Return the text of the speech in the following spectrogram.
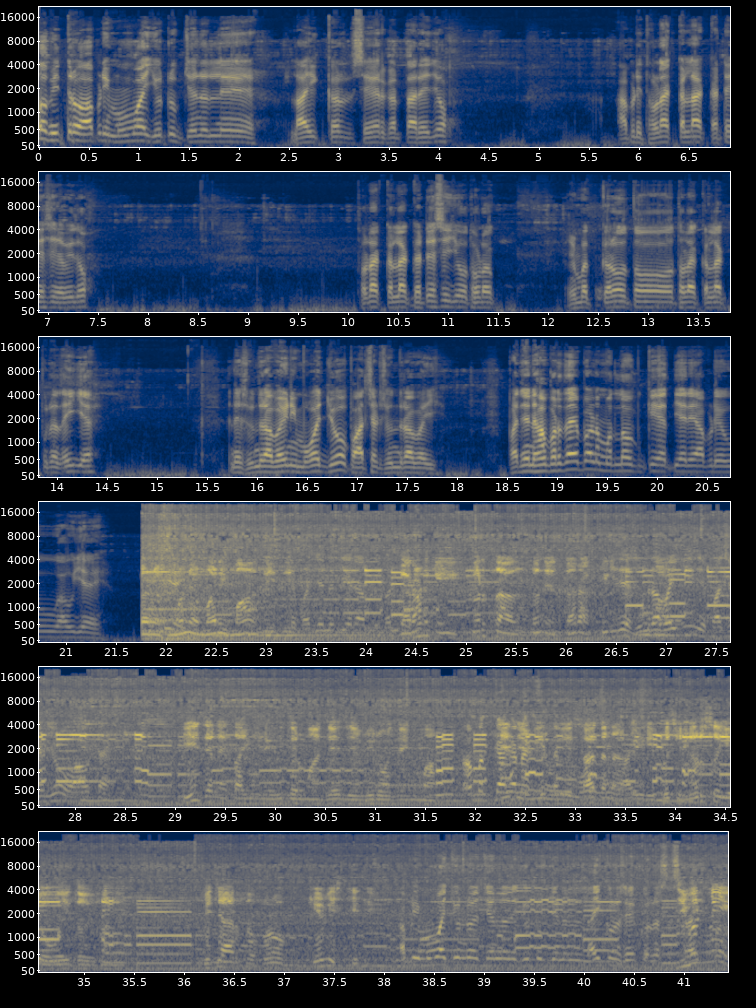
તો મિત્રો આપણી મુંબઈ યુટ્યુબ ચેનલને લાઈક કર શેર કરતા રહેજો. આપણે થોડાક કલાક ઘટે છે હવે તો. થોડાક કલાક ઘટે છે જો થોડોક હિંમત કરો તો થોડાક કલાક પૂરા થઈ જાય. અને સુંદરાભાઈની મોજ જો પાછળ સુંદરાભાઈ. ભજન સાંભળતા પણ મતલબ કે અત્યારે આપણે એવું આવી જાય. મને મારી માં દીધી ભજન અત્યારે આપણે કારણ કે કરતા તને તારા સુંદરાભાઈ પાછળ જો આવતા. એ જ અને તાયુની ઉદરમાં જે જે જે જે કાકાના સાધના કરી પછી નરસૈયો હોય તો વિચાર તો કરો કેવી સ્થિતિ. આપણી mobile channel channel YouTube channel like કરો શેર કરો જીવનની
